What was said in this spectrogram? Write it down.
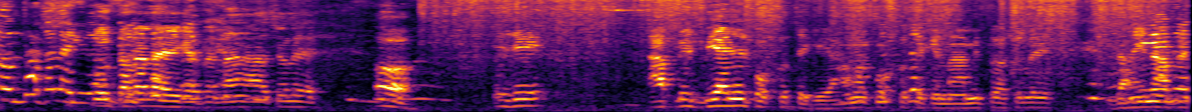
শ্রদ্ধাটা লাগি শ্রদ্ধাটা লাগে গেছে না আসলে ও এই যে আপনার বিয়ানের পক্ষ থেকে আমার পক্ষ থেকে না আমি তো আসলে জানি না আপনি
